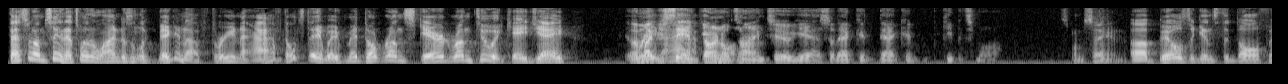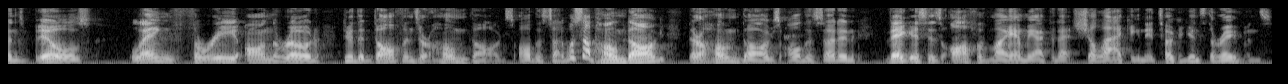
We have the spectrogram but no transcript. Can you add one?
That's what I'm saying. That's why the line doesn't look big enough. Three and a half. Don't stay away from it. Don't run scared. Run to it, KJ. It might be Sam Darnold time too. Yeah, so that could that could keep it small. That's what I'm saying. Uh, Bills against the Dolphins. Bills laying three on the road. Dude, the Dolphins are home dogs all of a sudden. What's up, home dog? They're home dogs all of a sudden. Vegas is off of Miami after that shellacking they took against the Ravens.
